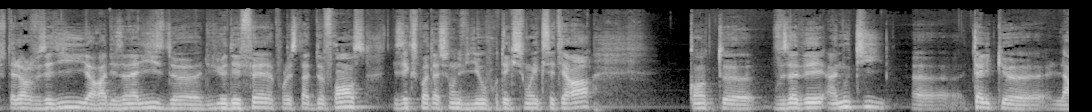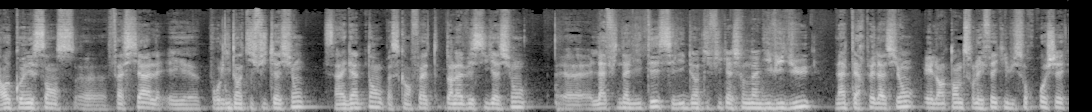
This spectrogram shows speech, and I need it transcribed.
tout à l'heure, je vous ai dit, il y aura des analyses du lieu des faits pour le Stade de France, des exploitations de vidéoprotection, etc quand euh, vous avez un outil euh, tel que la reconnaissance euh, faciale et pour l'identification, c'est un gain de temps parce qu'en fait, dans l'investigation, la finalité, c'est l'identification de l'individu, l'interpellation et l'entente sur les faits qui lui sont reprochés.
